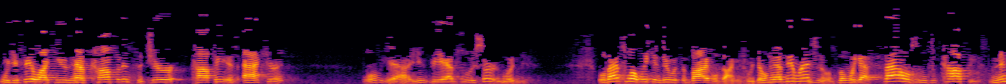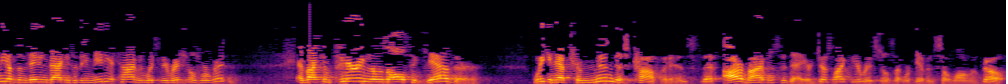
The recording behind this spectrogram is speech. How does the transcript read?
Would you feel like you have confidence that your copy is accurate? Well, yeah, you'd be absolutely certain, wouldn't you? Well, that's what we can do with the Bible documents. We don't have the originals, but we got thousands of copies, many of them dating back into the immediate time in which the originals were written. And by comparing those all together, we can have tremendous confidence that our Bibles today are just like the originals that were given so long ago.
